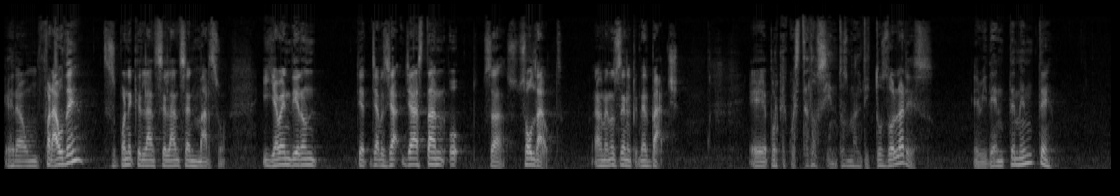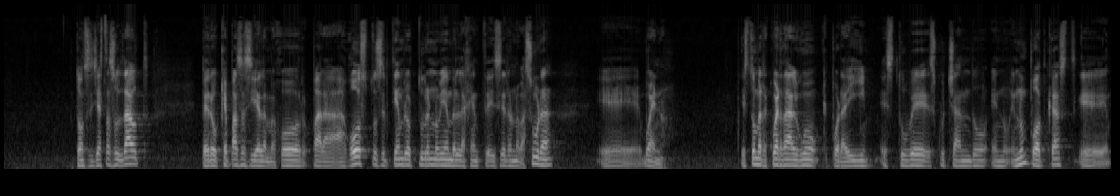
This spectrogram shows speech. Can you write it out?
era un fraude. Se supone que se lanza en marzo. Y ya vendieron, ya, están, sold out. Al menos en el primer batch. Eh, porque cuesta 200 malditos dólares. Evidentemente. Entonces ya está sold out. Pero ¿qué pasa si a lo mejor para agosto, septiembre, octubre, noviembre la gente dice era una basura? Eh, bueno, esto me recuerda algo que por ahí estuve escuchando en, un podcast. de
